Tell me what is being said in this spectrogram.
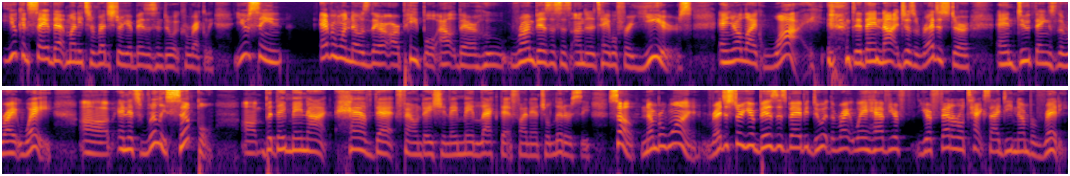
You can save that money to register your business and do it correctly. You've seen everyone knows there are people out there who run businesses under the table for years and you're like why did they not just register and do things the right way uh, and it's really simple um, but they may not have that foundation. They may lack that financial literacy. So, number one, register your business, baby. Do it the right way. Have your, your federal tax ID number ready.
